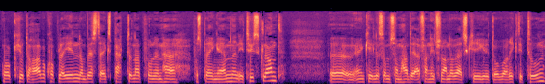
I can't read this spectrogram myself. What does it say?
Och Jutta Raab kopplade in de bästa experterna på, den här, på sprängämnen i Tyskland. Eh, en kille som, som hade erfarenhet från andra världskriget och var riktigt tung.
